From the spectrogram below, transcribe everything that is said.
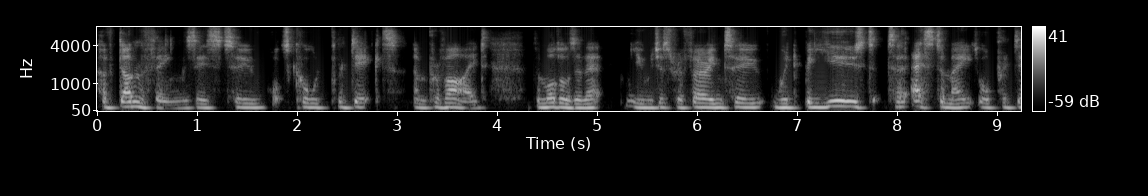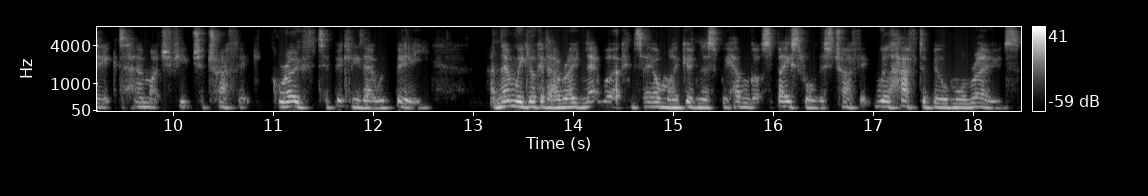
have done things is to what's called predict and provide. The models that you were just referring to would be used to estimate or predict how much future traffic growth typically there would be. And then we look at our road network and say, oh my goodness, we haven't got space for all this traffic. We'll have to build more roads.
